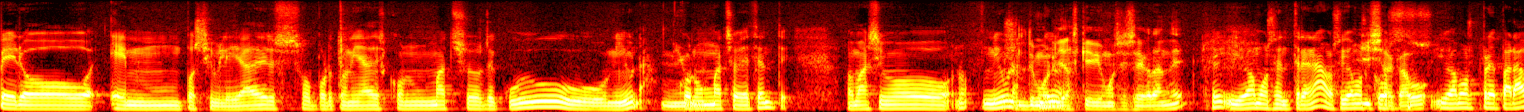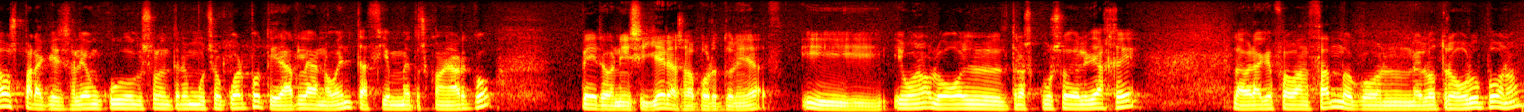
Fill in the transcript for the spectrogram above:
pero en posibilidades, oportunidades con machos de Q, ni una, Ni con una. un macho decente. Lo máximo, no, ni una. Los últimos una. días que vimos ese grande, Sí, íbamos entrenados, íbamos, Y se acabó. íbamos preparados para que saliera un cudo que suele tener mucho cuerpo, tirarle a 90, 100 metros con el arco, pero ni siquiera esa oportunidad. Y, y bueno, luego el transcurso del viaje, la verdad que fue avanzando con el otro grupo, ¿no?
